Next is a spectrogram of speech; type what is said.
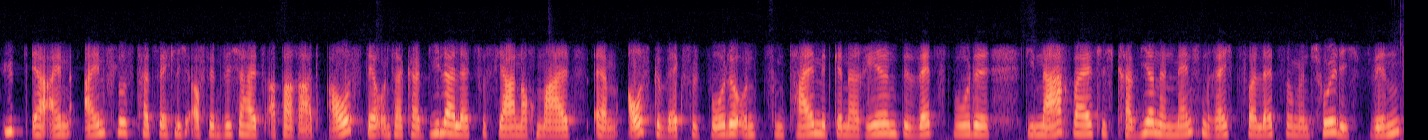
übt er einen Einfluss tatsächlich auf den Sicherheitsapparat aus, der unter Kabila letztes Jahr nochmals ähm, ausgewechselt wurde und zum Teil mit Generälen besetzt wurde, die nachweislich gravierenden Menschenrechtsverletzungen schuldig sind.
